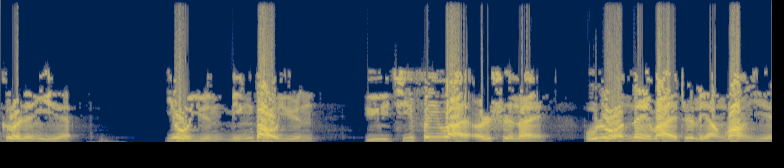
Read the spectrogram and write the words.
个人也。又云：明道云：与其非外而是内，不若内外之两忘也。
